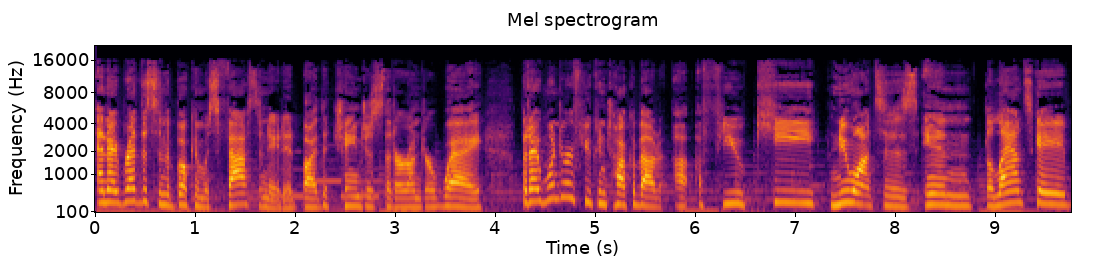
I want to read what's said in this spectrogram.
And I read this in the book and was fascinated by the changes that are underway. But I wonder if you can talk about a, a, few key nuances in the landscape,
